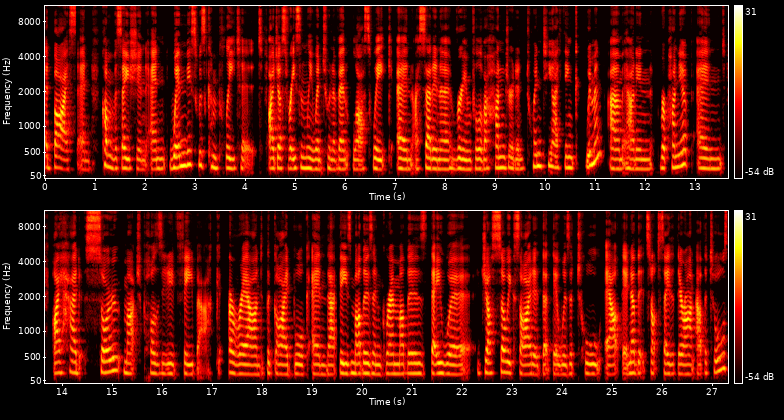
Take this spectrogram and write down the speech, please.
advice and conversation. And when this was completed, I just recently went to an event last week and I sat in a room full of 120, I think, women um, out in Rupanyup. And I had so much positive feedback around the guidebook and that these mothers and grandmothers, they were just so excited that there was a tool out there. Now, it's not to say that there aren't other tools,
